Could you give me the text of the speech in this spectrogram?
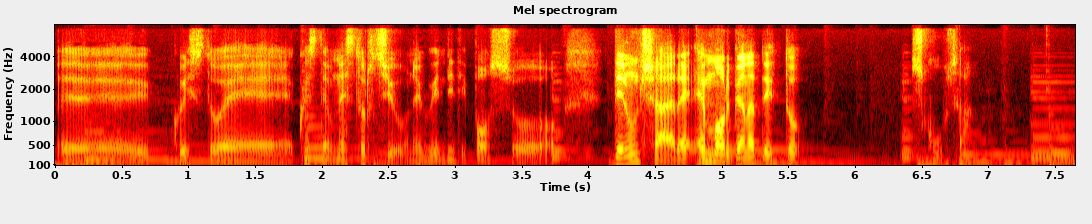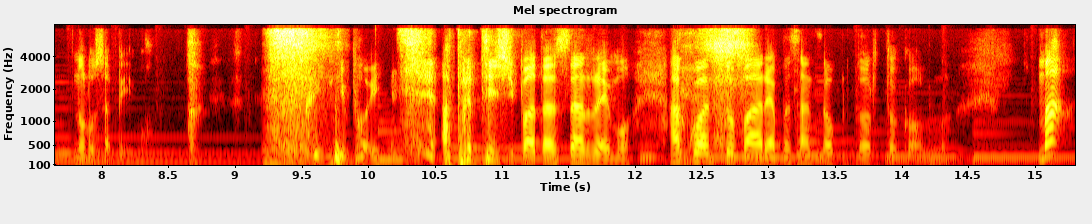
eh, è, questa è un'estorsione, quindi ti posso denunciare. E Morgan ha detto: Scusa, non lo sapevo. quindi poi ha partecipato a Sanremo a quanto pare abbastanza obtorto collo. Ma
